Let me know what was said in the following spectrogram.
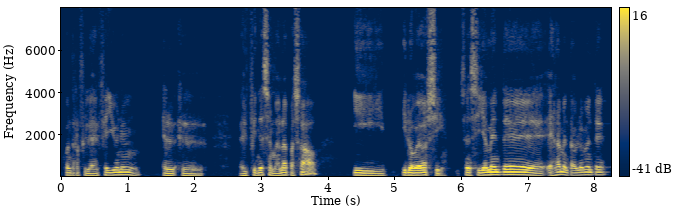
contra Philadelphia Union el, el, fin de semana pasado, y, y, lo veo así. Sencillamente es lamentablemente,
